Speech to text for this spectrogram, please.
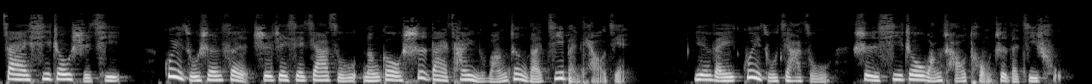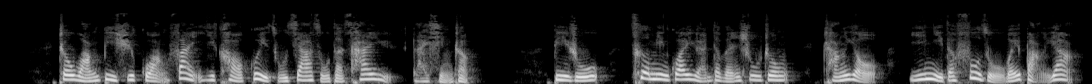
在西周时期，贵族身份是这些家族能够世代参与王政的基本条件。因为贵族家族是西周王朝统治的基础，周王必须广泛依靠贵族家族的参与来行政。比如，册命官员的文书中常有以你的父祖为榜样，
